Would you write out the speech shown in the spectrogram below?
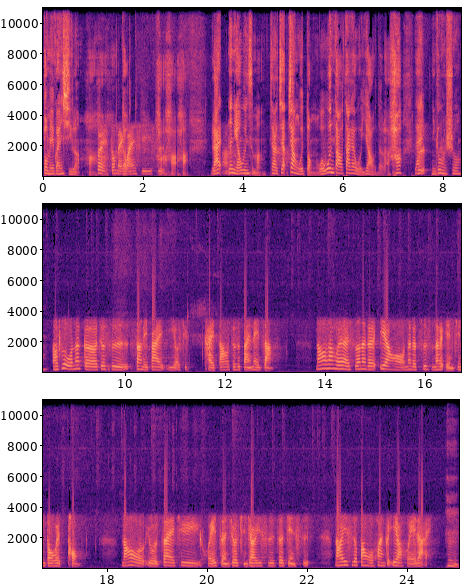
都没关系了，哈。对都没关系是好好好，来，啊那你要问什么？这样这样这样我懂，我问到大概我要的了。好，来，你跟我说。老师，我那个就是上礼拜也有去开刀，就是白内障。然后他回来的时候，那个药哦，那个吃死那个眼睛都会痛。然后有再去回诊，就请教医师这件事。然后医师就帮我换个药回来。嗯，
